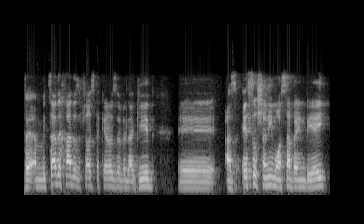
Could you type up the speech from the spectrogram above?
ומצד אחד אז אפשר להסתכל על זה ולהגיד אה, אז עשר שנים הוא עשה ב-NBA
